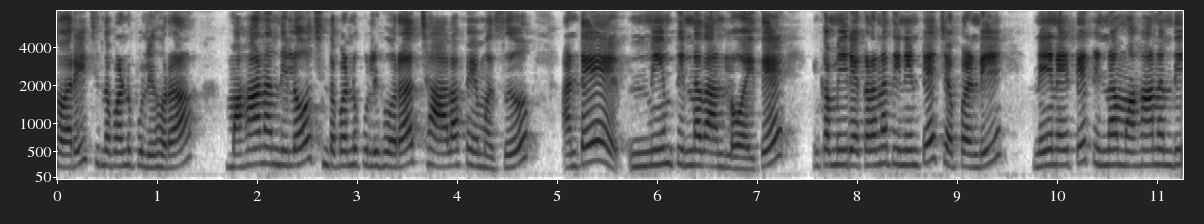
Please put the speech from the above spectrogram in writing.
సారీ చింతపండు పులిహోర. మహానందిలో చింతపండు పులిహోర చాలా ఫేమస్ అంటే మేము తిన్న దాంట్లో అయితే ఇంకా మీరు ఎక్కడైనా తినింటే చెప్పండి. నేనైతే తిన్న మహానంది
